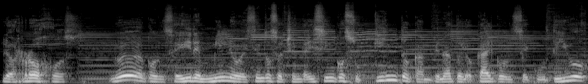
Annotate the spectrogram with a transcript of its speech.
Los Rojos, luego de conseguir en 1985 su quinto campeonato local consecutivo,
